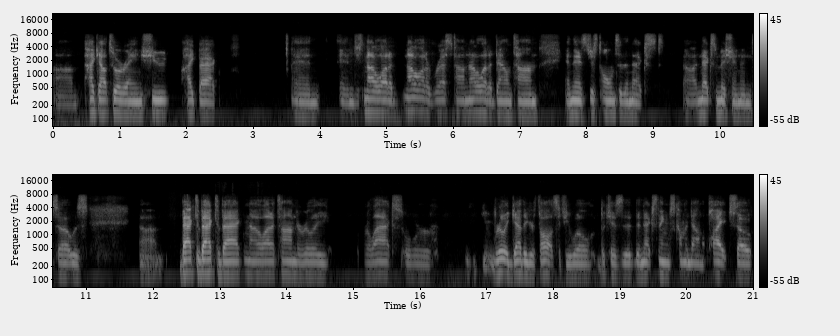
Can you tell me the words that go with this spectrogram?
Um, hike out to a range, shoot, hike back, and and just not a lot of not a lot of rest time, not a lot of downtime, and then it's just on to the next uh, next mission. And so it was um, back to back to back, not a lot of time to really relax or really gather your thoughts, if you will, because the, the next thing was coming down the pipe. So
